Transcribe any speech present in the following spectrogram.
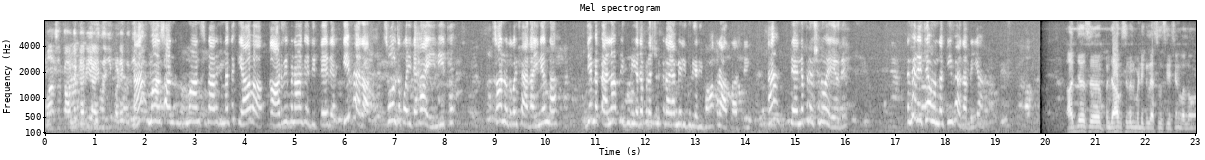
ਮਾਨ ਸਰਕਾਰ ਨੇ ਕਰੀ ਆਈ ਤੇ ਜੀ ਬੜੇ ਵਧੀਆ। ਹਾਂ? ਮਾਨ ਸਰਕਾਰ ਨੇ ਤੇ ਕਿਹਾ ਵਾ ਕਾਰਡ ਵੀ ਬਣਾ ਕੇ ਦਿੱਤੇ ਨੇ। ਕੀ ਫਾਇਦਾ? ਸਹੂਲਤ ਕੋਈ ਤੇ ਹੈ ਹੀ ਨਹੀਂ ਇੱਥੇ। ਸਾਨੂੰ ਤਾਂ ਕੋਈ ਫਾਇਦਾ ਹੀ ਨਹੀਂ ਹੁੰਦਾ। ਜੇ ਮੈਂ ਪਹਿਲਾਂ ਆਪਣੀ ਗੁੜੀਆ ਦਾ ਆਪਰੇਸ਼ਨ ਕਰਾਇਆ ਮੇਰੀ ਗੁੜੀਆ ਦੀ ਬਾਹ ਖਰਾਬ ਕਰਤੀ। ਹਾਂ? ਤਿੰਨ ਆਪਰੇਸ਼ਨ ਹੋਏ ਉਹਦੇ। ਤੇ ਫਿਰ ਇੱਥੇ ਹੁਣ ਦਾ ਕੀ ਫਾਇਦਾ ਭਈਆ? ਅੱਜ ਪੰਜਾਬ ਸਿਵਲ ਮੈਡੀਕਲ ਐਸੋਸੀਏਸ਼ਨ ਵੱਲੋਂ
